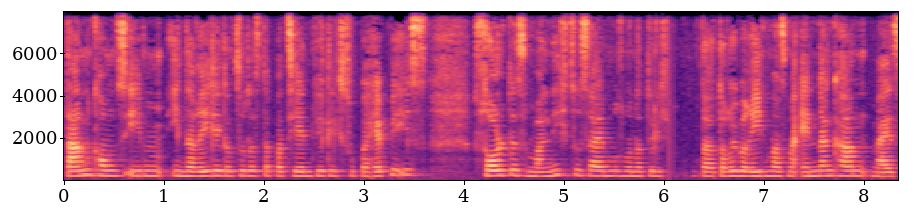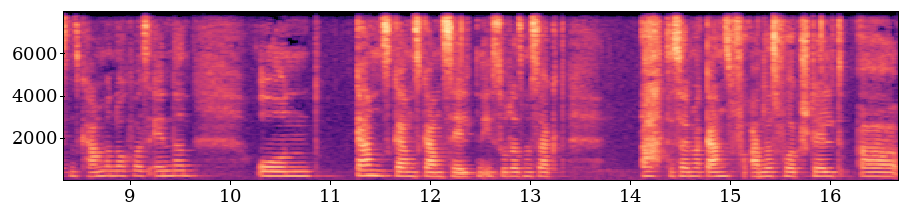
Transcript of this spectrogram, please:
dann kommt es eben in der Regel dazu, dass der Patient wirklich super happy ist. Sollte es mal nicht so sein, muss man natürlich darüber reden, was man ändern kann. Meistens kann man noch was ändern. Und ganz, ganz, ganz selten ist so, dass man sagt, ach, das habe ich mir ganz anders vorgestellt. Äh,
